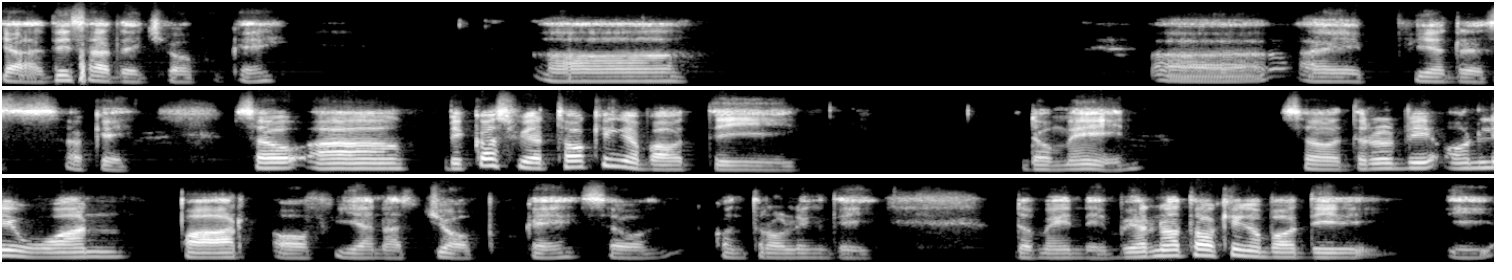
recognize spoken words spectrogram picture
yeah, these are the job, okay? Uh, uh, IP address, okay. So uh, because we are talking about the domain, so there will be only one part of IANA's job, okay? So controlling the domain name. We are not talking about the, the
